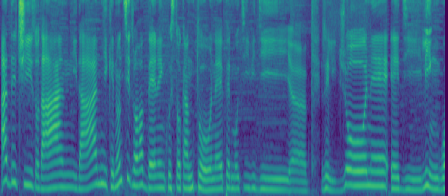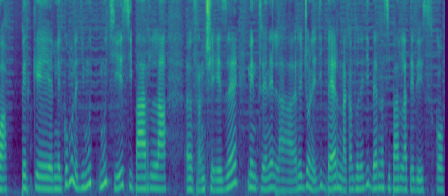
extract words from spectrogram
ha deciso da anni, da anni che non si trova bene in questo cantone per motivi di eh, religione e di lingua, perché nel comune di Moutier si parla eh, francese, mentre nella regione di Berna, cantone di Berna, si parla tedesco.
